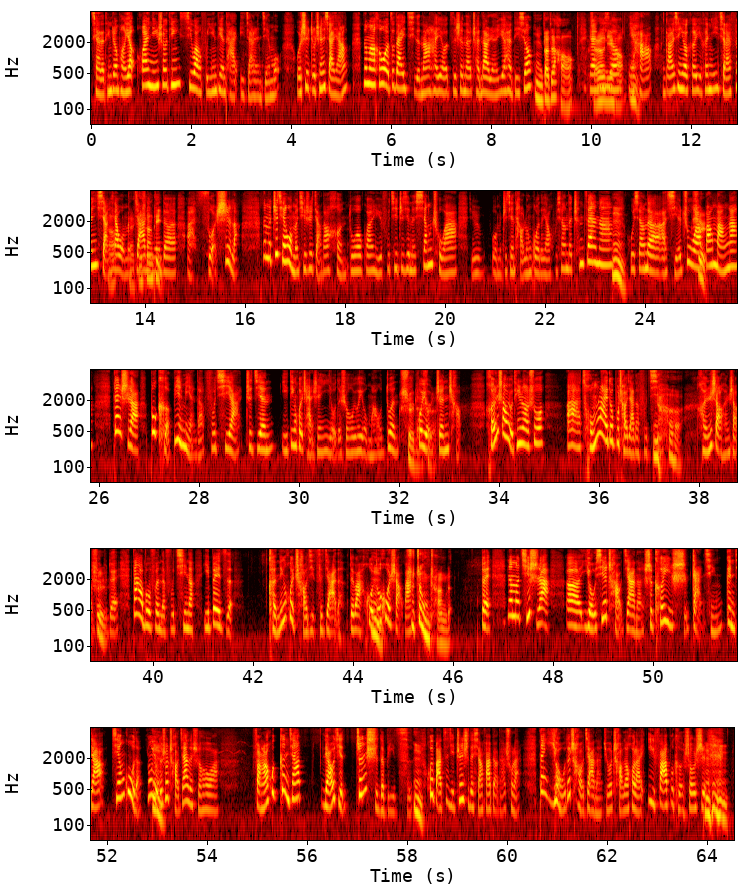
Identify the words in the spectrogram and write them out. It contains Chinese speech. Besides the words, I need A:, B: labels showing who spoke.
A: 亲爱的听众朋友，欢迎您收听希望福音电台一家人节目，我是主持人小杨。那么和我坐在一起的呢，还有资深的传道人约翰弟兄。
B: 嗯，大家好，
A: 约翰弟兄
B: 你好，，
A: 你好，很高兴又可以和你一起来分享一下我们家里面的啊琐事了。那么之前我们其实讲到很多关于夫妻之间的相处啊，就是我们之前讨论过的，要互相的称赞呐、
B: 嗯
A: 互相的啊协助啊、帮忙啊。但是啊，不可避免的，夫妻啊之间一定会产生有的时候会有矛盾，
B: 是的，
A: 会有争吵。很少有听到说啊，从来都不吵架的夫妻。很少很少，对不对？大部分的夫妻呢，一辈子肯定会吵几次架的，对吧？或多
B: 嗯
A: 或少吧。
B: 是正常的。
A: 对。那么其实啊，呃，有些吵架呢是可以使感情更加坚固的，因为有的时候吵架的时候啊，反而会更加了解真实的彼此，
B: 嗯
A: 会把自己真实的想法表达出来。但有的吵架呢，就吵到后来一发不可收拾，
